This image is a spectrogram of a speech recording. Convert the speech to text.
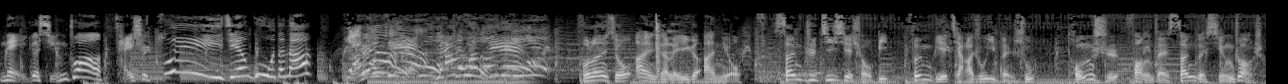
哪个形状才是最坚固的呢？圆柱，圆柱，弗兰熊按下了一个按钮，三只机械手臂分别夹住一本书，同时放在三个形状上。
